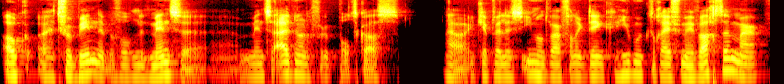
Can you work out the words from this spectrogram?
ook het verbinden bijvoorbeeld met mensen, uh, mensen uitnodigen voor de podcast. Nou, ik heb wel eens iemand waarvan ik denk, hier moet ik nog even mee wachten. Maar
